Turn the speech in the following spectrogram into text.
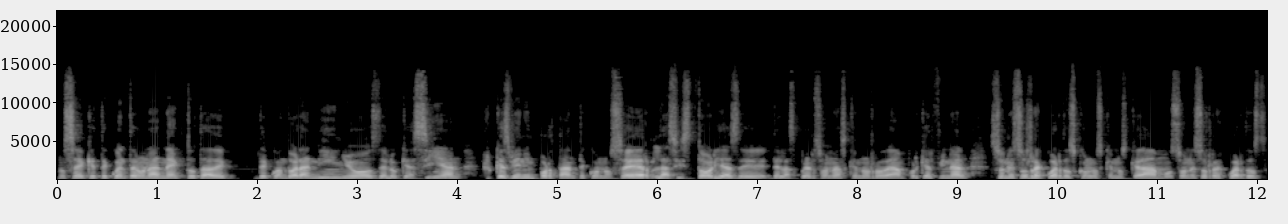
no sé, que te cuenten una anécdota de de cuando eran niños, de lo que hacían. Creo que es bien importante conocer las historias de, de, las personas que nos rodean, porque al final son esos recuerdos con los que nos quedamos, son esos recuerdos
